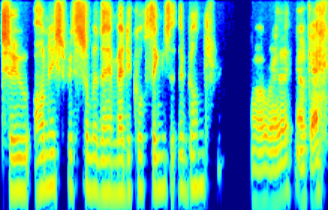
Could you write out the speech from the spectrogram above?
too honest with some of their medical things that they've gone through. oh, really? Okay.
